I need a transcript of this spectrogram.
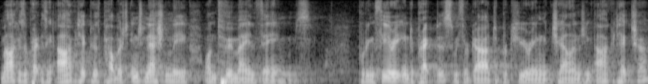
Mark is a practicing architect who has published internationally on two main themes putting theory into practice with regard to procuring challenging architecture,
